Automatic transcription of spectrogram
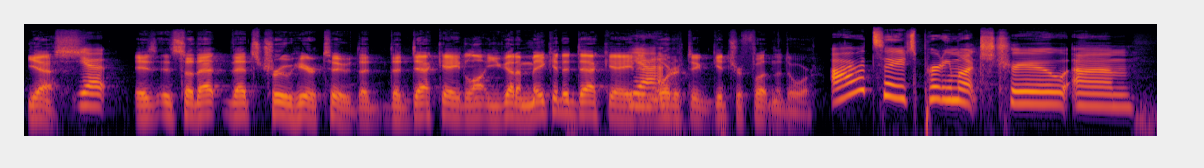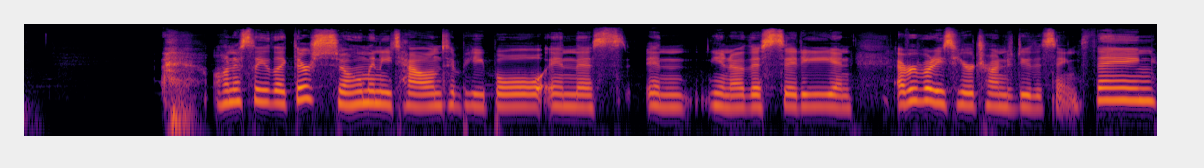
Yes. Yep. Is, is- so that that's true here too. The the decade long. You got to make it a decade Yeah. in order to get your foot in the door. I would say it's pretty much true. Um, honestly, like there's so many talented people in this, in, you know, this city and everybody's here trying to do the same thing.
